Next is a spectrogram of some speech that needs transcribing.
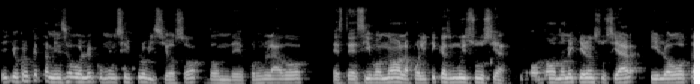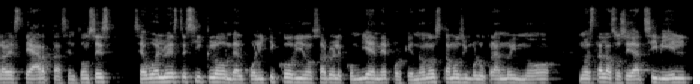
Yo creo que también se vuelve como un círculo vicioso donde por un lado este, decimos, no, la política es muy sucia, o no, no me quiero ensuciar, y luego otra vez te hartas. Entonces se vuelve este ciclo donde al político dinosaurio le conviene porque no nos estamos involucrando y no, no está la sociedad civil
